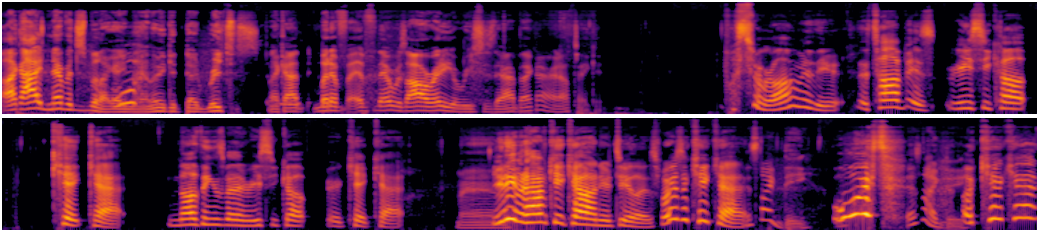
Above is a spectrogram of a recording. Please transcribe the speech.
Like I'd never just be like, hey man, let me get that Reese's. Like I, but if if there was already a Reese's there, I'd be like, all right, I'll take it. What's wrong with you? The top is Reese Cup, Kit Kat. Nothing's better than Reese Cup or Kit Kat. Man, You didn't even have Kit Kat on your tier list. Where's a Kit Kat? It's like D. What? It's like D. A Kit Kat?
